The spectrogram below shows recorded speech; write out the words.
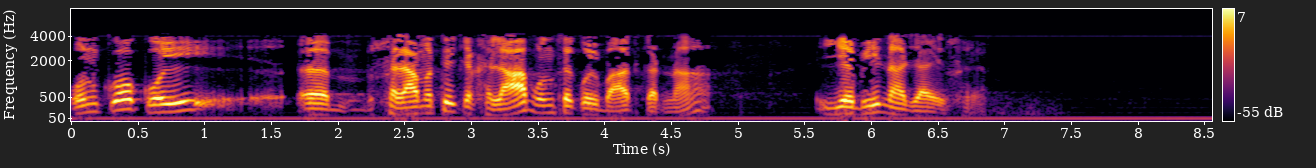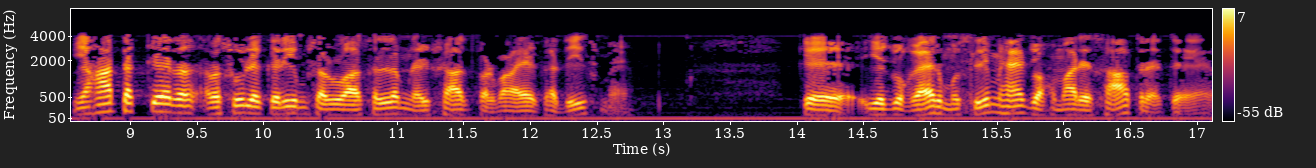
ان کو کوئی سلامتی کے خلاف ان سے کوئی بات کرنا، یہ بھی ناجائز ہے۔ یہاں تک کہ رسول کریم صلی اللہ علیہ وسلم نے ارشاد فرمایا ایک حدیث میں کہ یہ جو غیر مسلم ہیں جو ہمارے ساتھ رہتے ہیں،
